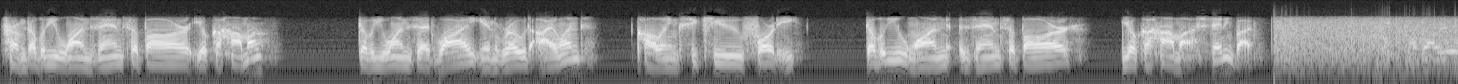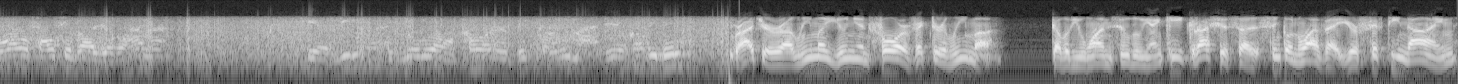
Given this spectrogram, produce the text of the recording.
from W1 Zanzibar, Yokohama. W1ZY in Rhode Island calling CQ 40. W1 Zanzibar, Yokohama. Standing by. W1 Zanzibar, Yokohama. Here, Lima, Union 4, Victor Lima. Do you copy, Bill? Roger, uh, Lima Union 4, Victor Lima. W1 Zulu Yankee. Gracias, uh, Cinco Nueve. You're 59,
